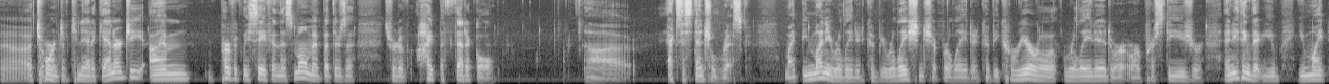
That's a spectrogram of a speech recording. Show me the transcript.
uh, a torrent of kinetic energy. I'm perfectly safe in this moment, but there's a sort of hypothetical uh, existential risk. Might be money related, could be relationship related, could be career related or, or prestige or anything that you, you might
